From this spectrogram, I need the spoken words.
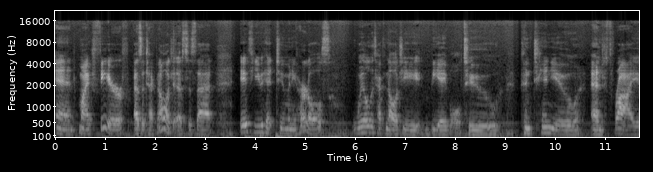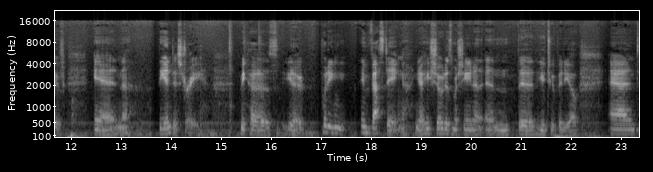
And my fear as a technologist is that if you hit too many hurdles, will the technology be able to continue and thrive in the industry? Because, you know, putting investing, you know, he showed his machine in, the YouTube video and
